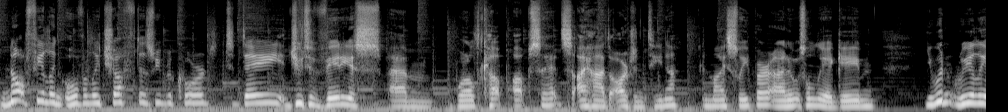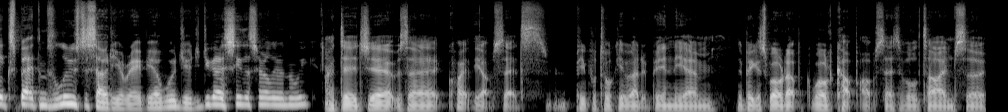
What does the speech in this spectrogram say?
Not feeling overly chuffed as we record today due to various um, World Cup upsets. I had Argentina in my sweeper, and it was only a game you wouldn't really expect them to lose to Saudi Arabia, would you? Did you guys see this earlier in the week? I did. Yeah, it was uh, quite the upset. People talking about it being the um, the biggest World Up World Cup upset of all time. So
